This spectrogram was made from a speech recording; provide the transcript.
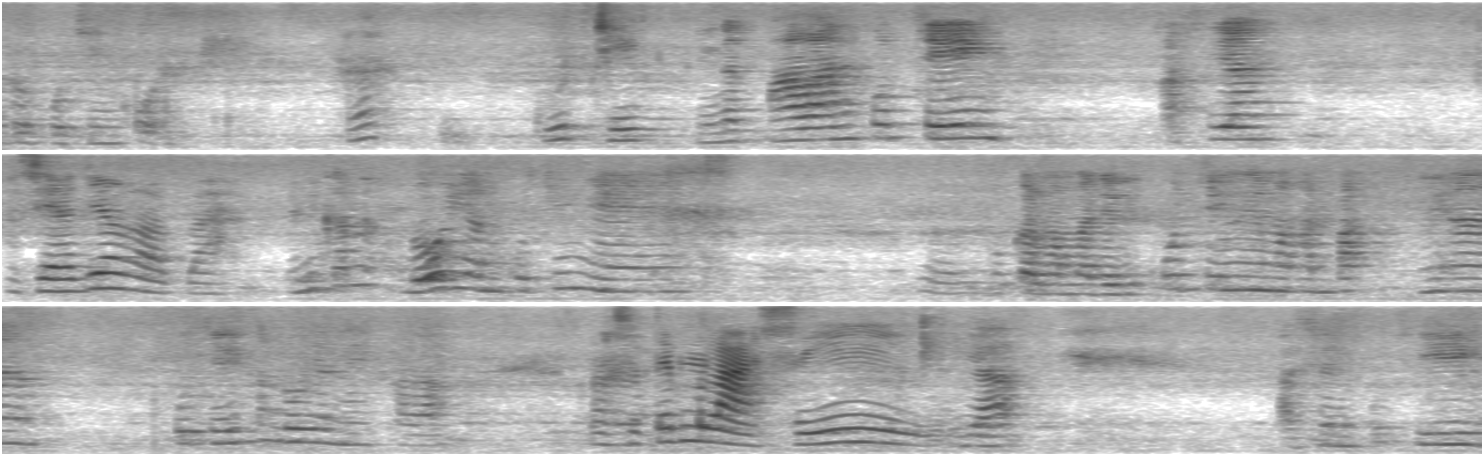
Aduh kucingku. eh. Hah? Kucing. Ingat palanya kucing. Kasihan. Kasihannya apa? Ini kan doyan kucingnya. Bukan mama jadi kucing nih makan pak. Ini ah. Kucing ini kan doyan nih kalau Maksudnya melasi. iya. Kasihan kucing.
